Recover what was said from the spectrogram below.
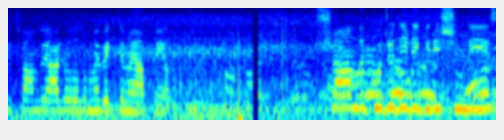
Lütfen duyarlı olalım ve bekleme yapmayalım. Şu anda Kocaeli girişindeyiz.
